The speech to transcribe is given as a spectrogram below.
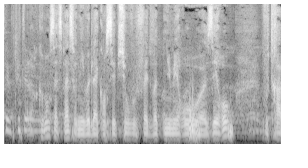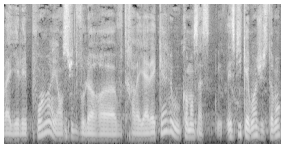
c'est plutôt. Alors comment ça se passe au niveau de la conception? Vous faites votre numéro euh, zéro, vous travaillez les points et ensuite vous travaillez avec elles ou comment ça Expliquez-moi justement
